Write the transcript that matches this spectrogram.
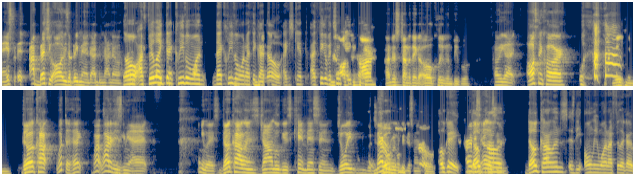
And it's, it, I bet you all these are big men that I do not know. No, I feel like that Cleveland one. That Cleveland one, I think I know. I just can't. I think of it too. Austin Carr. I'm just trying to think of old Cleveland people. Oh, we got Austin Carr, Doug. Co- what the heck? Why, why did they just give me an ad? Anyways, Doug Collins, John Lucas, Kent Benson, Joy would never Joe really this one. Okay, Curtis Doug Ellison. Collins. Doug Collins is the only one I feel like I.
